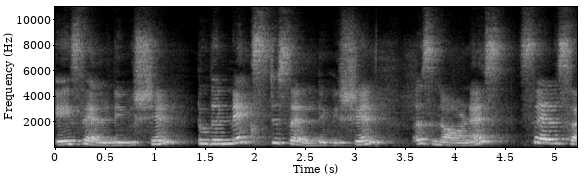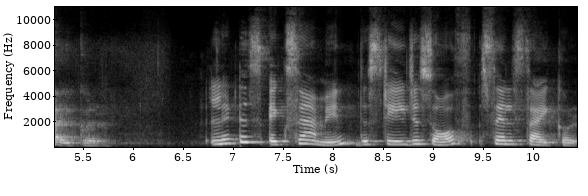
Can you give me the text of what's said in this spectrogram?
a cell division to the next cell division is known as cell cycle. Let us examine the stages of cell cycle.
